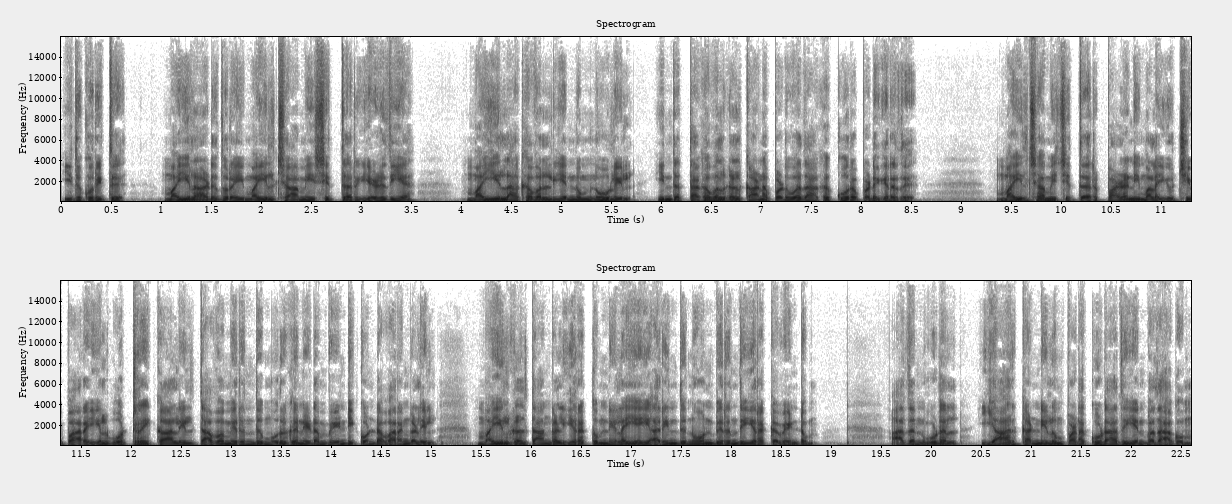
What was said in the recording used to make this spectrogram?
இது குறித்து மயிலாடுதுறை மயில்சாமி சித்தர் எழுதிய மயில் அகவல் என்னும் நூலில் இந்த தகவல்கள் காணப்படுவதாக கூறப்படுகிறது. மயில்சாமி சித்தர் பழனிமலையுச்சி பாறையில் ஒற்றை காலில் தவமிருந்து முருகனிடம் வேண்டிக் கொண்ட வரங்களில் மயில்கள் தாங்கள் இறக்கும் நிலையை அறிந்து நோன்பிருந்து இறக்க வேண்டும். அதன் உடல் யார் கண்ணிலும் படக்கூடாது என்பதாகும்.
